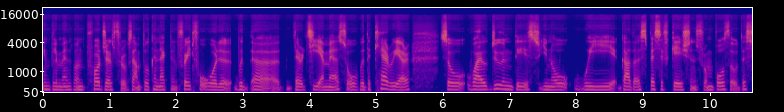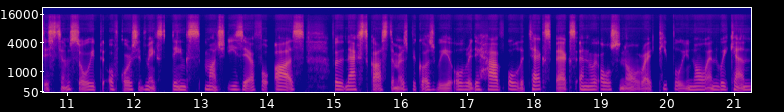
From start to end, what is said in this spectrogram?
implement one project, for example, connecting freight forwarder with uh, their TMS or with the carrier. So while doing this, you know, we gather specifications from both of the systems. So it, of course, it makes things much easier for us, for the next customers, because we already have all the tech specs and we also know, right, people, you know, and we can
